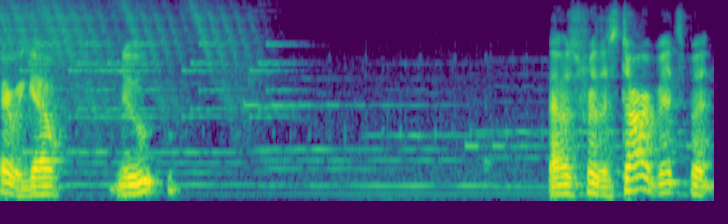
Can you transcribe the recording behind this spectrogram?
There we go. Nope. That was for the star bits, but...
